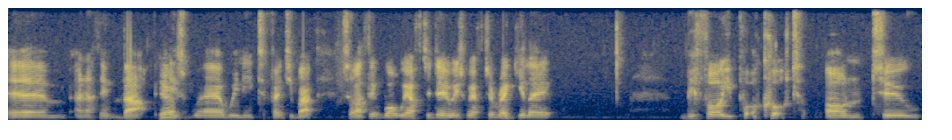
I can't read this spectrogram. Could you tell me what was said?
Um, and I think that yeah. is where we need to fetch it back. So I think what we have to do is we have to regulate before you put a cut on to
